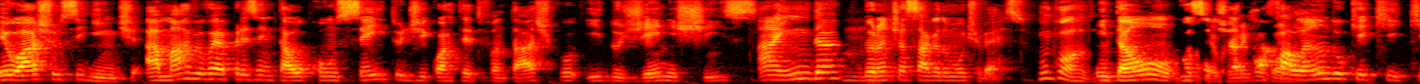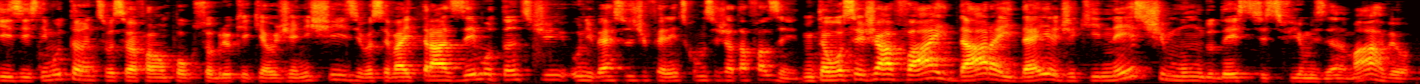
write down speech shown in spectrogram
eu acho o seguinte: a Marvel vai apresentar o conceito de Quarteto Fantástico e do Gene X ainda Hum. durante a saga do multiverso. Concordo. Então, você Eu já tá concordo. falando que, que, que existem mutantes, você vai falar um pouco sobre o que, que é o Gene X, e você vai trazer mutantes de universos diferentes, como você já tá fazendo. Então, você já vai dar a ideia de que neste mundo desses filmes da Marvel,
